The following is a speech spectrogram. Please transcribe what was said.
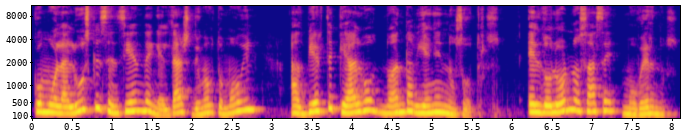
como la luz que se enciende en el dash de un automóvil, advierte que algo no anda bien en nosotros. El dolor nos hace movernos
